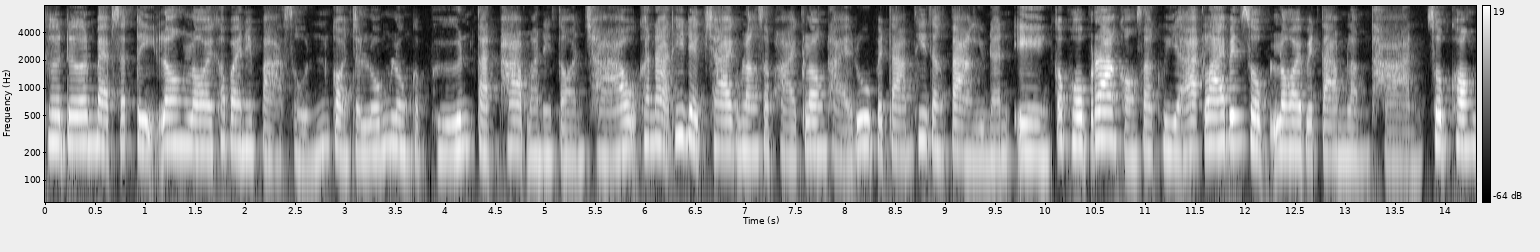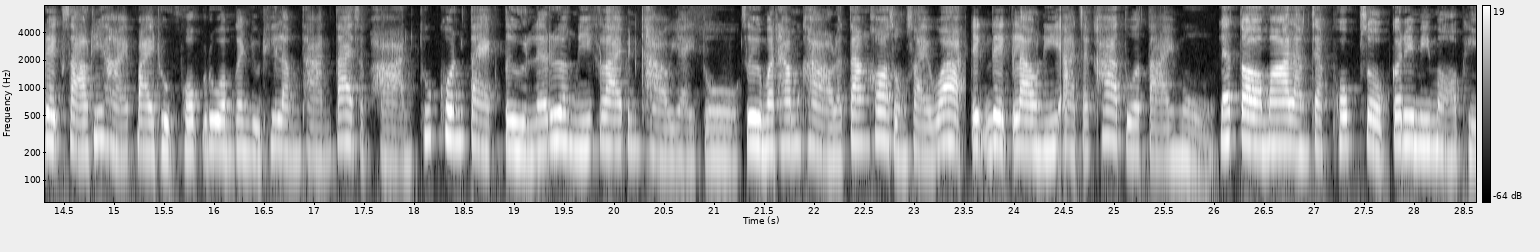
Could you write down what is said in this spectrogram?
เธอเดินแบบสติล่องลอยเข้าไปในป่าสนก่อนจะล้มลงกับพื้น ตัดภาพมาในตอนเช้า ขณะที่เด็กชายกำลังสะพายกล้องถ่ายรูปไปตามที่ต่างๆ อยู่นั้นเอง ก็พบร่างของซาคุยะกลายเป็นศพลอยไปตามลำธารศพของเด็กสาวที่หายไปถูกพบรวมกันอยู่ที่ลำธารใต้สะพาน ทุกคนแตกตื่นและเรื่องนี้กลายเป็นข่าวใหญ่โต สื่อมาทำข่าวและตั้งข้อสงสัยว่าเด็กๆเหล่านี้อาจจะฆ่าตัวตายหมู่ และต่อมาหลังจากพบศพก็ได้มีหมอผี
